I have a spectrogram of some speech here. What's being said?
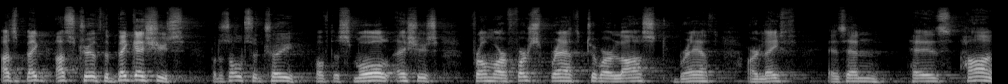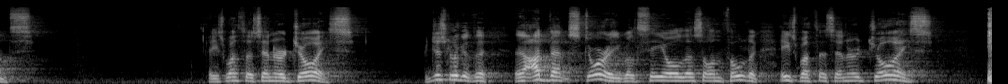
That's big that's true of the big issues, but it's also true of the small issues. From our first breath to our last breath, our life is in his hands. He's with us in our joys. You just look at the, the Advent story, we'll see all this unfolding. He's with us in our joys.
